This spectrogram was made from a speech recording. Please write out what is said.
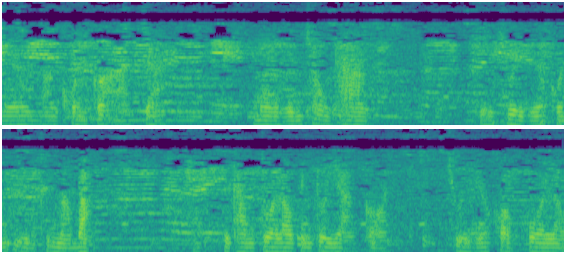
แล้วบางคนก็อาจจะมองเห็นช่องทางที่ช่วยเหลือคนอื่นขึ้นมาบ้างคือทำตัวเราเป็นตัวอย่างก่อน ช่วยเหลือครอบครัวเรา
